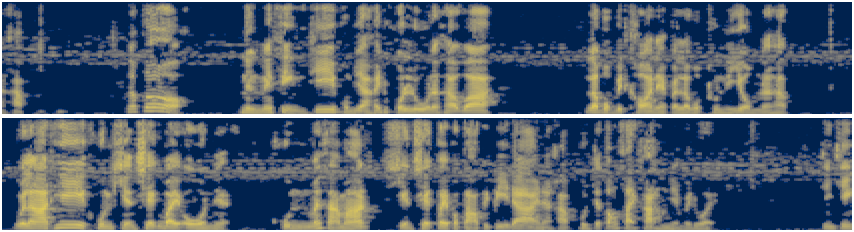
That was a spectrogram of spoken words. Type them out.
นะครับ แล้วก็หนึ่งในสิ่งที่ผมอยากให้ทุกคนรู้นะครับว่า ระบบบิตคอยเนี่ยเป็นระบบทุนนิยมนะครับ เวลาที่คุณเขียนเช็คไบโอนเนี่ย คุณไม่สามารถเขียนเช็คไปเปล่าๆปีๆได้นะครับ คุณจะต้องใส่ค่าธรรมเนียมไปด้วย จริง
